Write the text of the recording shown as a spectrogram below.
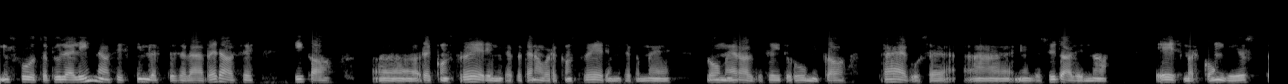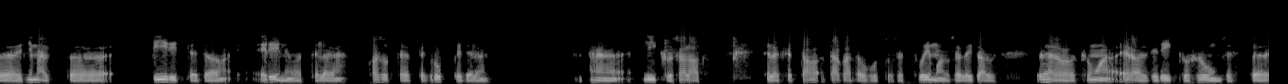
mis puudutab üle linna, siis kindlasti see läheb edasi. iga äh, rekonstrueerimisega, tänava rekonstrueerimisega me loome eraldi sõiduruumi ka praeguse nii-öelda südalinna eesmärk ongi just nimelt piiritleda erinevatele kasutajate gruppidele äh, liiklusalad, selleks, et ta, tagada ohutus, et võimalusel igal ühel oleks oma eraldi liiklusruum, sest äh,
